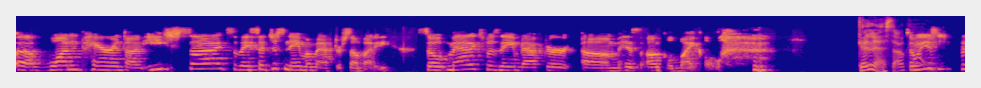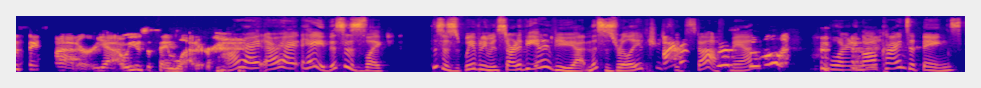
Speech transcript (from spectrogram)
uh, one parent on each side, so they said just name them after somebody. So Maddox was named after um, his uncle Michael. Goodness. Okay. So we just use the same letter. Yeah, we use the same letter. All right. All right. Hey, this is like this is we haven't even started the interview yet, and this is really interesting stuff, man. Learning all kinds of things.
